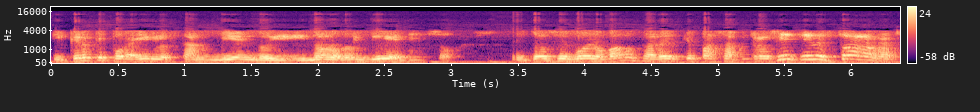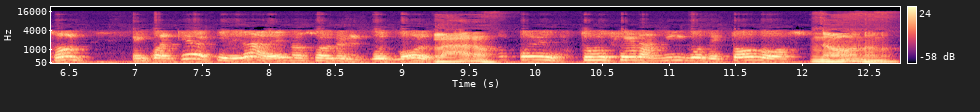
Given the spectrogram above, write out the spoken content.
y creo que por ahí lo están viendo y, no lo ven bien eso. Entonces, bueno, vamos a ver qué pasa. Pero sí, tienes toda la razón. En cualquier actividad, ¿eh? no solo en el fútbol. Claro. No puedes tú ser amigo de todos. No, no, no.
